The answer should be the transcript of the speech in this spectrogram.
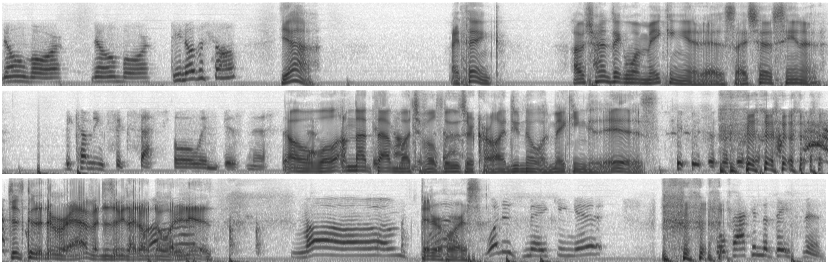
No more. No more. Do you know the song? Yeah. I think. I was trying to think of what making it is. I should have seen it. Becoming successful in business. Oh well, I'm not that much of a loser, Carl. I do know what making it is. Just because it never happened doesn't mean I don't know what it is. Mom. Bitter horse. What is making it? Go back in the basement.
